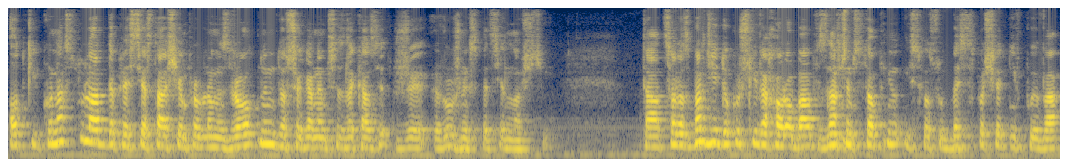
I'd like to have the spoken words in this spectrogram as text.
od kilkunastu lat depresja stała się problemem zdrowotnym dostrzeganym przez lekarzy różnych specjalności. Ta coraz bardziej dokuczliwa choroba w znacznym stopniu i w sposób bezpośredni wpływa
